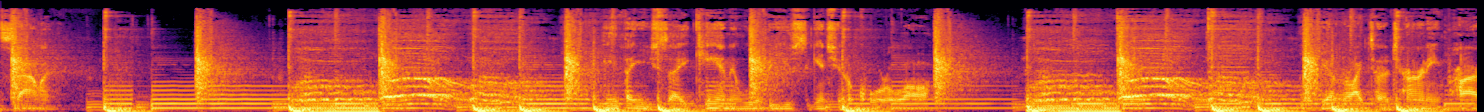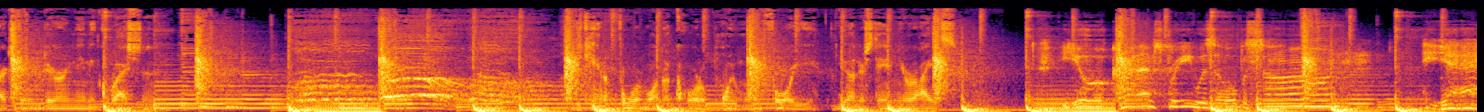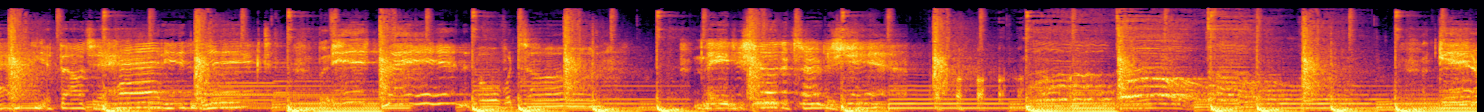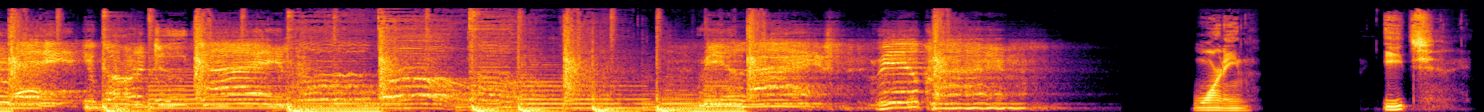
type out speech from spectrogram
remain silent. Anything you say can and will be used against you in a court of law. You have the right to an attorney prior to and during any questioning. You can't afford one, the court will appoint one for you. You understand your rights? Your crime spree was over, son. Yeah, you thought you had it licked, but Hitman Overton made your sugar turn to shit. Get ready, you're gonna do time. Real life, real crime. Warning. Each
